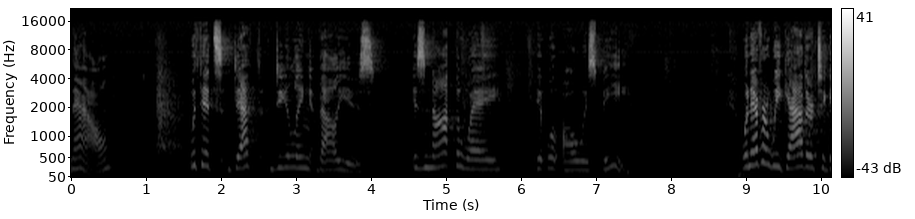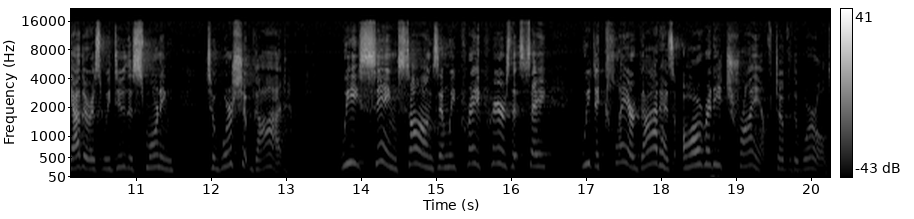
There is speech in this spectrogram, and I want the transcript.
now, with its death dealing values, is not the way it will always be. Whenever we gather together, as we do this morning, to worship God, we sing songs and we pray prayers that say, we declare God has already triumphed over the world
